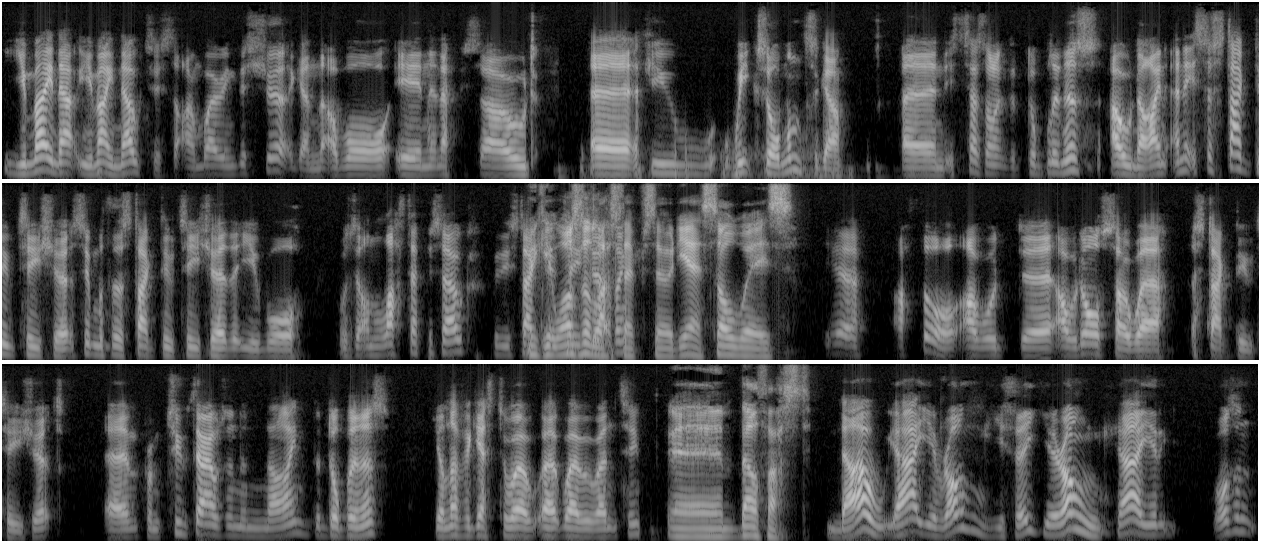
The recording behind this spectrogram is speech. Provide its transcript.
you may now you may notice that I'm wearing this shirt again that I wore in an episode uh, a few weeks or months ago, and it says on it the Dubliners 09, and it's a Stag Do T-shirt, similar to the Stag Do T-shirt that you wore. Was it on the last episode? With your I think it was the last episode. Yes, always. Yeah, I thought I would. Uh, I would also wear a Stag Do T-shirt um, from 2009, the Dubliners. You'll never guess to where, uh, where we went to. Um, Belfast. No, yeah, you're wrong. You see, you're wrong. Yeah, you wasn't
